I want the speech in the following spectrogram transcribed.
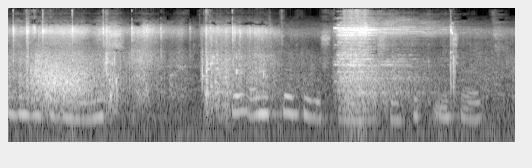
Bizim akademimiz. Ve anahtarı da oluşturmaya başladık. İnşaat.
